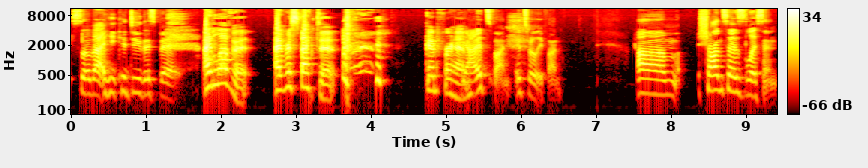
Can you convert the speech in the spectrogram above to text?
so that he could do this bit. I love it. I respect it. Good for him. Yeah, it's fun. It's really fun. Um, Sean says, "Listen,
